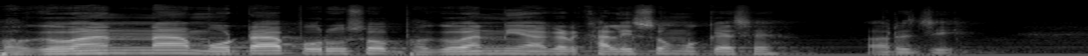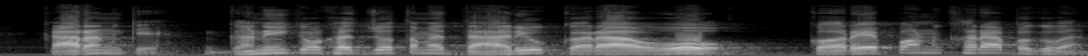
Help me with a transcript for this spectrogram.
ભગવાનના મોટા પુરુષો ભગવાનની આગળ ખાલી શું મૂકે છે? અરજી. કારણ કે ઘણીક વખત જો તમે ધાર્યું કરાવો, કરે પણ ખરા ભગવાન,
